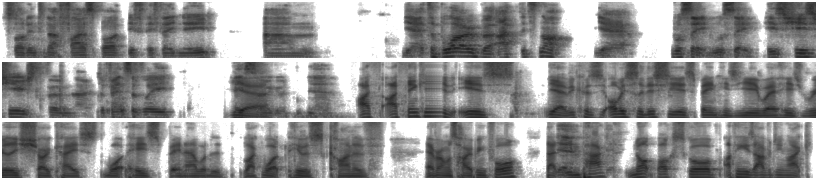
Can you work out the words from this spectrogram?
slot into that fire spot if if they need. Um, yeah, it's a blow, but I, it's not. Yeah, we'll see. We'll see. He's he's huge for them though. Defensively, he's Yeah, so good. Yeah, I th- I think it is. Yeah, because obviously this year's been his year where he's really showcased what he's been able to like what he was kind of everyone was hoping for that Yeah. impact, not box score. I think he's averaging like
